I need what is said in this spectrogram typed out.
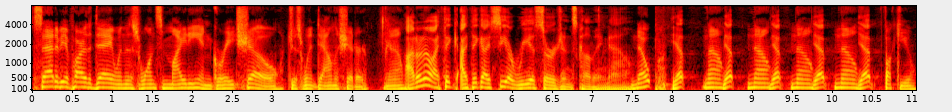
sad to be a part of the day when this once mighty and great show just went down the shitter. You know. I don't know. I think I think I see a resurgence coming now. nope. Yep. No. Yep. No. Yep. No. Yep. No. Yep. Fuck you.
